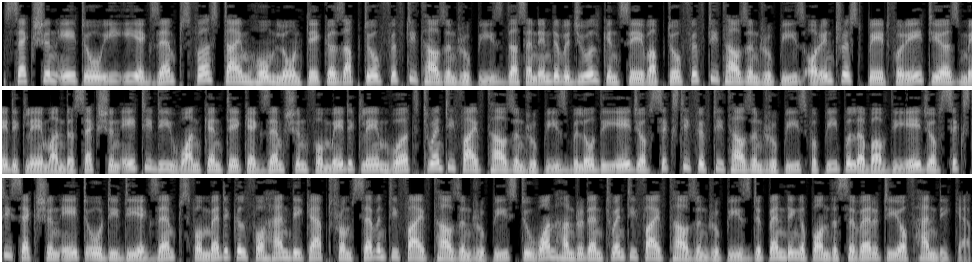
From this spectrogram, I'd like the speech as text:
Section 80EE exempts first-time home loan takers up to 50,000 rupees thus an individual can save up to 50,000 rupees or interest paid for 8 years Mediclaim under Section 80D one can take exemption for Mediclaim worth 25,000 rupees below the age of 60 50,000 rupees for people above the age of 60 Section 80DD exempts for medical for handicapped from 75,000 rupees to 125,000 rupees depending upon the severity of handicap.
